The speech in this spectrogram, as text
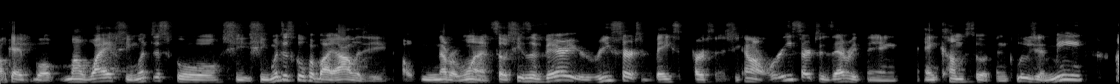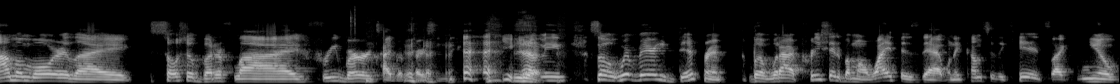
Okay, well, my wife, she went to school. She she went to school for biology. Oh, number one, so she's a very research based person. She kind of researches everything and comes to a conclusion. Me, I'm a more like social butterfly, free bird type of person. you know yeah. what I mean? So we're very different. But what I appreciate about my wife is that when it comes to the kids, like, you know,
